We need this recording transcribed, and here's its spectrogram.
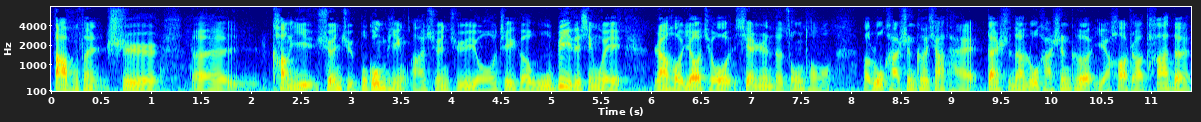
大部分是呃抗议选举不公平啊，选举有这个舞弊的行为，然后要求现任的总统呃卢卡申科下台。但是呢，卢卡申科也号召他的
